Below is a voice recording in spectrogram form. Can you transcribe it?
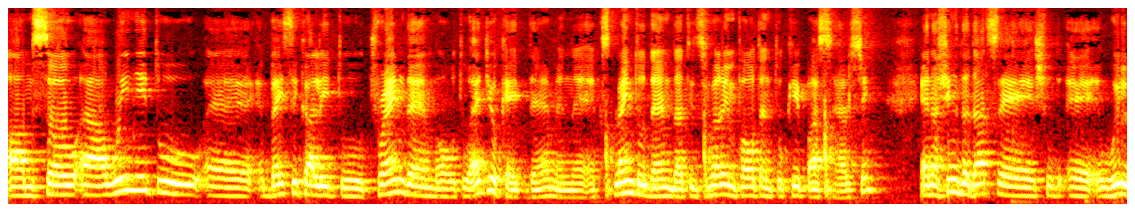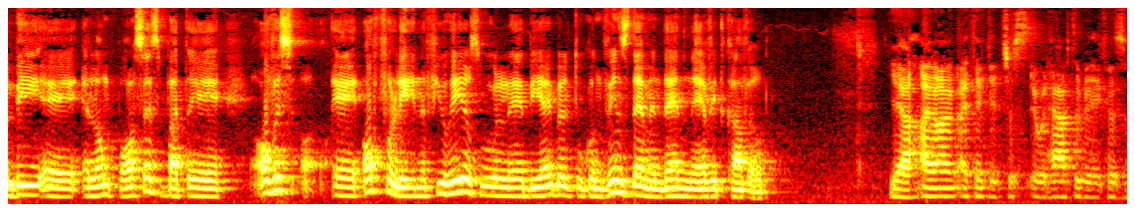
Um, so uh, we need to uh, basically to train them or to educate them and uh, explain to them that it's very important to keep us healthy. And I think that that uh, should uh, will be a, a, long process, but uh, hopefully in a few years we'll be able to convince them and then have it covered. Yeah, I, I think it just it would have to be because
